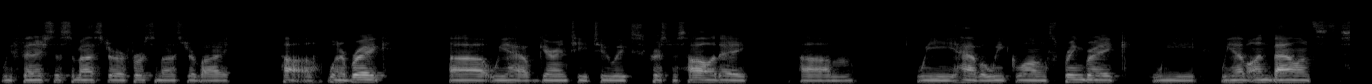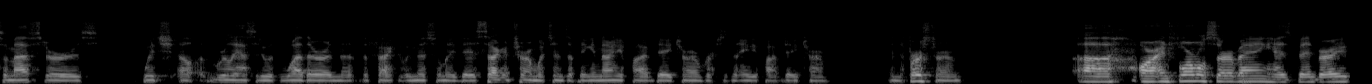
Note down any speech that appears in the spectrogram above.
we finish the semester, first semester by uh, winter break. Uh, we have guaranteed two weeks Christmas holiday. Um, we have a week-long spring break. We we have unbalanced semesters which uh, really has to do with weather and the, the fact that we miss so many days. Second term, which ends up being a 95 day term versus an 85 day term in the first term. Uh, our informal surveying has been very,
